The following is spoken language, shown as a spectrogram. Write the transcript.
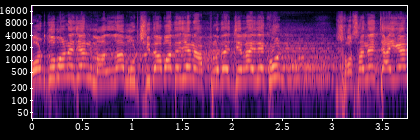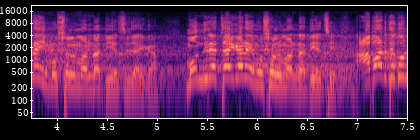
বর্ধমানে যান, মালদা, মুর্শিদাবাদে যান, আপনাদের জেলায় দেখুন, শ্মশানের জায়গা নেই, মুসলমানরা দিয়েছে জায়গা। মন্দিরের জায়গা নেই, মুসলমানরা দিয়েছে। আবার দেখুন,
